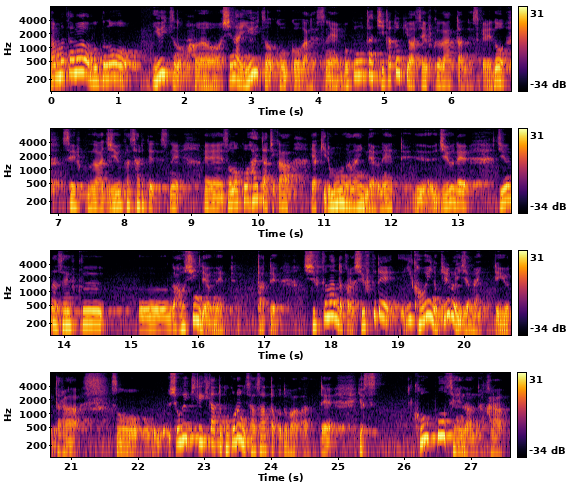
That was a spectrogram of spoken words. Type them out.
たまたま僕の唯一の市内唯一の高校がですね僕たちいた時は制服があったんですけれど制服が自由化されてですね、えー、その後輩たちが「いや着るものがないんだよね」って自由で自由な制服が欲しいんだよねってだって私服なんだから私服でいい可愛いの着ればいいじゃないって言ったらその衝撃的だと心に刺さった言葉があっていや高校生なんだから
